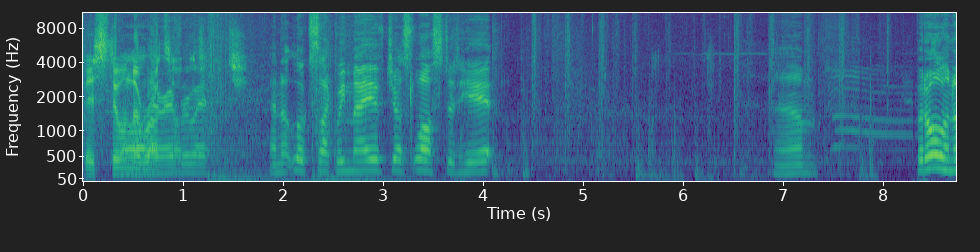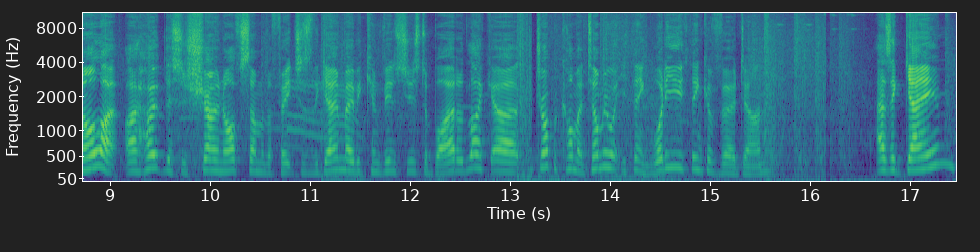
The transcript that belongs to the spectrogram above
They're still in the Oh, right side. everywhere. And it looks like we may have just lost it here. Um, but all in all, I, I hope this has shown off some of the features of the game, maybe convinced you to buy it. I'd like, uh, drop a comment, tell me what you think. What do you think of Verdun? As a game,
